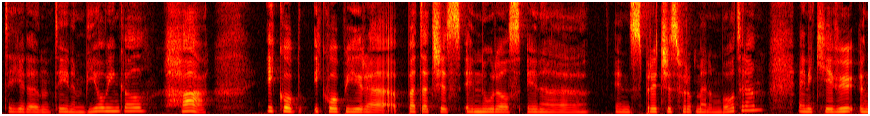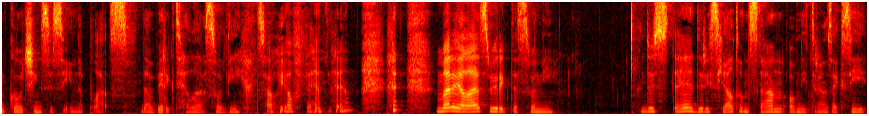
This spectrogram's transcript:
tegen een, tegen een biowinkel: Ha, ik koop, ik koop hier uh, patatjes en noedels uh, en spreadjes voor op mijn boterham. En ik geef u een coaching sessie in de plaats. Dat werkt helaas zo niet. Het zou heel fijn zijn. maar helaas werkt dat zo niet. Dus er is geld ontstaan om die transactie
